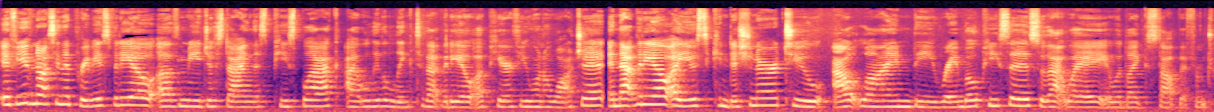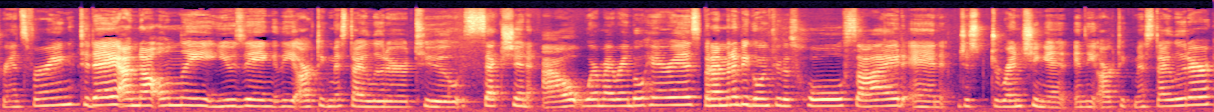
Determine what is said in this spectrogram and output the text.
If you have not seen the previous video of me just dyeing this piece black, I will leave a link to that video up here if you want to watch it. In that video, I used conditioner to outline the rainbow pieces so that way it would like stop it from transferring. Today, I'm not only using the Arctic Mist Diluter to section out where my rainbow hair is, but I'm going to be going through this whole side and just drenching it in the Arctic Mist Diluter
